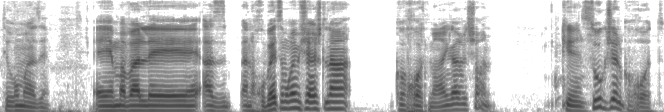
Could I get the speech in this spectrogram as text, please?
תראו מה זה. אמ, אבל אה, אז אנחנו בעצם רואים שיש לה כוחות מהרגע הראשון. כן. סוג של כוחות.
